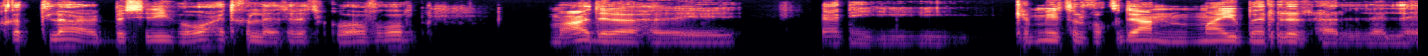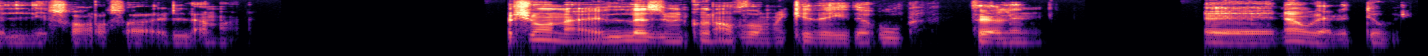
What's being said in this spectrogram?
فقدت لاعب بس ليفا واحد خلى أتلتيكو أفضل. معادلة يعني كمية الفقدان ما يبررها اللي صار, صار الأمانة برشلونة لازم يكون أفضل من كذا إذا هو فعلا آه، ناوي على الدوري.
